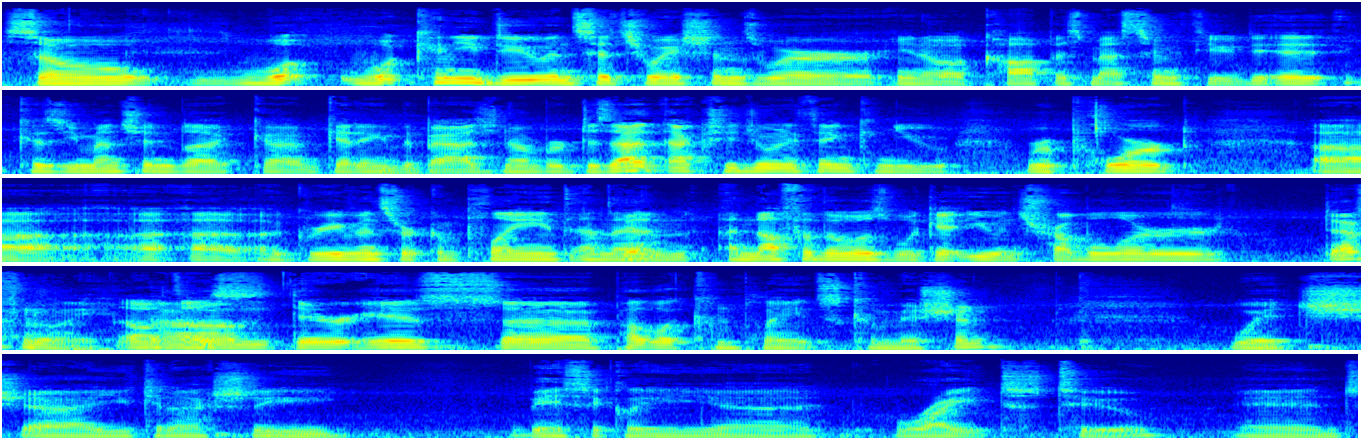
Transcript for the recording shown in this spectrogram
So what what can you do in situations where you know a cop is messing with you? Because you mentioned like um, getting the badge number. Does that actually do anything? Can you report uh, a, a grievance or complaint, and then enough of those will get you in trouble? Or Definitely. Oh, um, there is a public complaints commission, which uh, you can actually basically uh, write to and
